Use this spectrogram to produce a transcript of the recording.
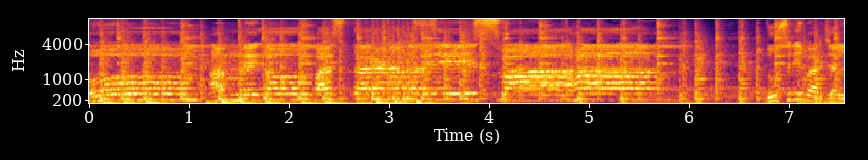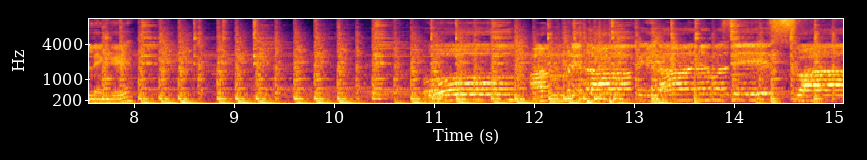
ॐ अमृतोपस्तरणमसे स्वाहा। दूसरी बार जल लेंगे। ॐ अमृतापिधानमसे स्वाहा।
